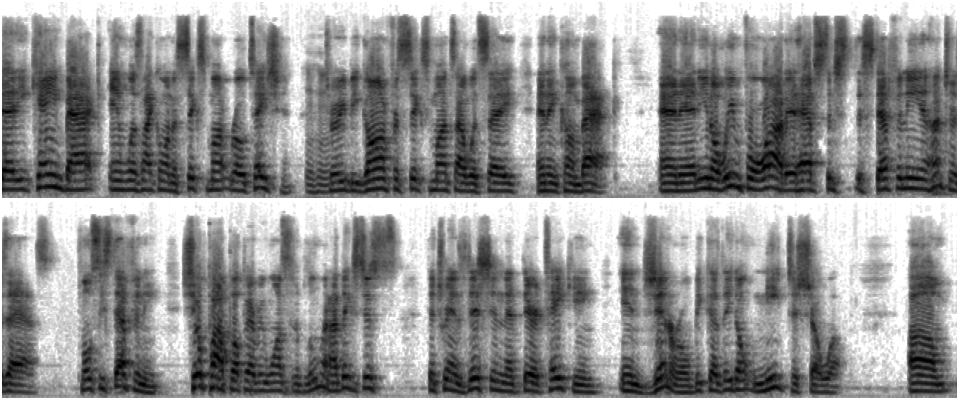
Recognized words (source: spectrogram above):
that he came back and was like on a six month rotation. Mm-hmm. So he'd be gone for six months, I would say, and then come back. And then, you know, even for a while, they'd have Stephanie and Hunter's ass, mostly Stephanie. She'll pop up every once in a blue moon. I think it's just the transition that they're taking in general because they don't need to show up. Um,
